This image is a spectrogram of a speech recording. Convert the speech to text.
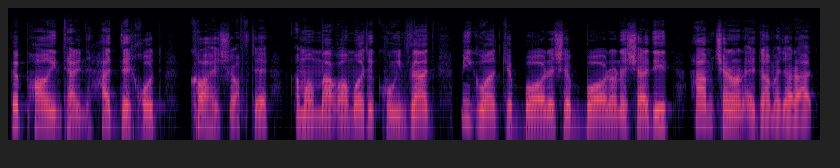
به پایین ترین حد خود کاهش یافته. اما مقامات کوینزلند می‌گویند که بارش باران شدید همچنان ادامه دارد.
